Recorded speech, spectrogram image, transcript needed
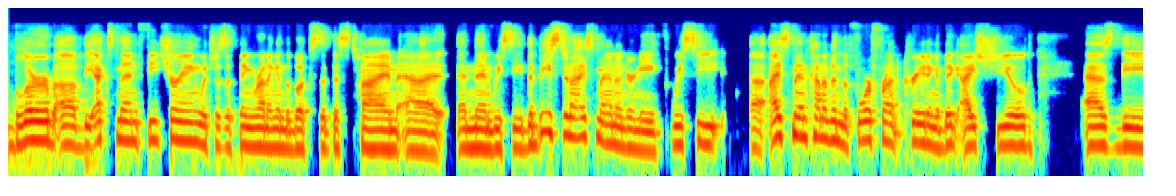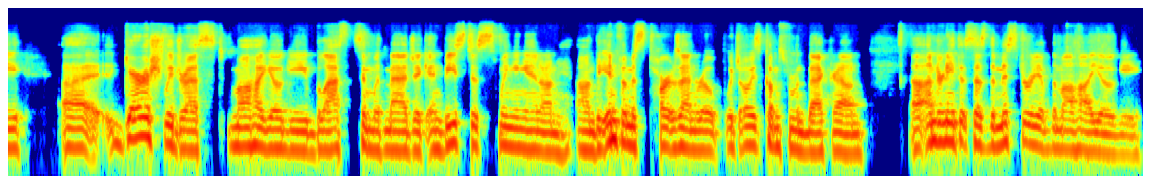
blurb of the X-Men featuring, which is a thing running in the books at this time, uh, and then we see the Beast and Iceman underneath. We see uh, Iceman kind of in the forefront, creating a big ice shield as the uh, garishly dressed Mahayogi blasts him with magic, and Beast is swinging in on on the infamous Tarzan rope, which always comes from the background. Uh, underneath it says the mystery of the Mahayogi.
